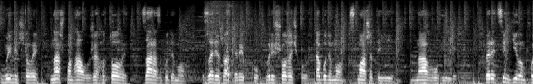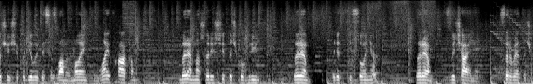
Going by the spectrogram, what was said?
Вимішали. Наш мангал вже готовий. Зараз будемо заряджати рибку в рішоточку та будемо смажити її на вугіллі. Перед цим ділом хочу ще поділитися з вами маленьким лайфхаком. Беремо нашу рішиточку гриль, беремо рідкий сонях, беремо звичайну серветочку,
